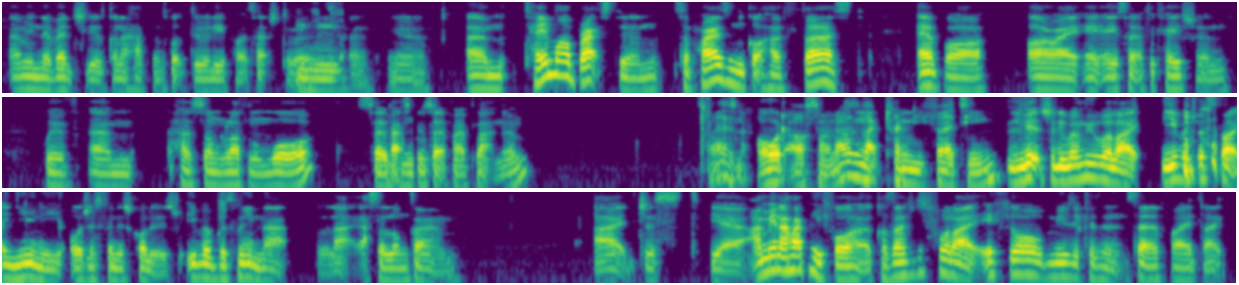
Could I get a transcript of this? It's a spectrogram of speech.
I mean, eventually it's gonna happen. It's got Dua Lipa attached to it. Mhm. So, yeah. Um, Tamar Braxton surprisingly got her first ever RIAA certification with um her song "Love and War." So that's been certified platinum. That's an old ass song. That was in like 2013. Literally, when we were like either just starting uni or just finished college, either between that, like that's a long time. I just, yeah. I mean, I'm happy for her because I just feel like if your music isn't certified, like,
